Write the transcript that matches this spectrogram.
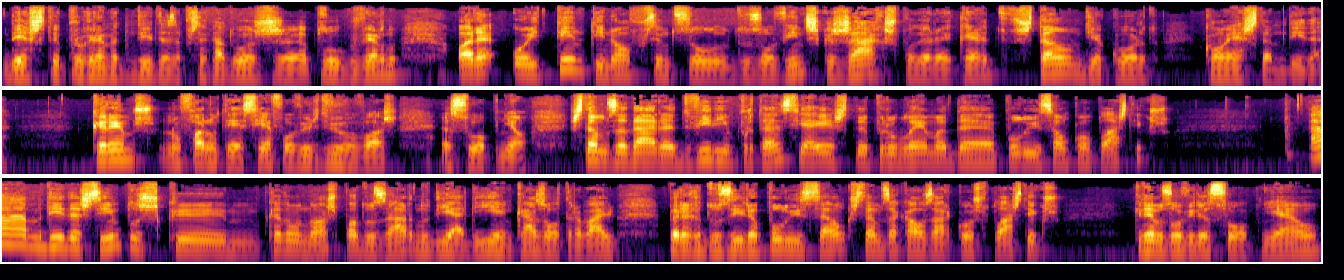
deste programa de medidas apresentado hoje eh, pelo Governo. Ora, 89% dos ouvintes que já responderam ao inquérito estão de acordo com esta medida. Queremos, no Fórum TSF, ouvir de viva voz a sua opinião. Estamos a dar a devida importância a este problema da poluição com plásticos? Há medidas simples que cada um de nós pode usar no dia a dia, em casa ou ao trabalho, para reduzir a poluição que estamos a causar com os plásticos? Queremos ouvir a sua opinião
